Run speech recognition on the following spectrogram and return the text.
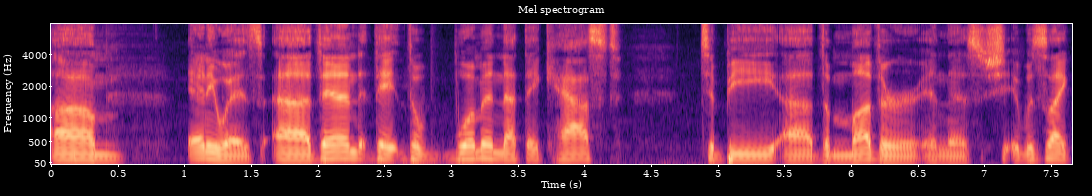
Um, anyways, uh, then they the woman that they cast to be uh, the mother in this, she, it was like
